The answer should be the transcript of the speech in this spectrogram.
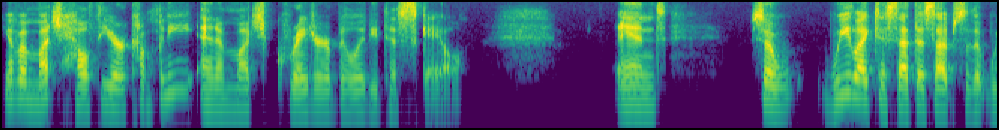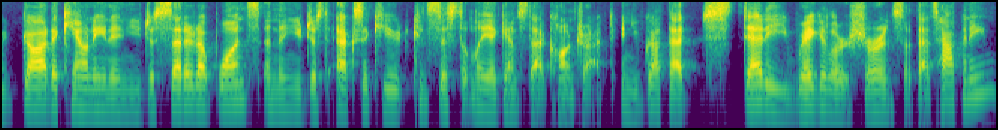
you have a much healthier company and a much greater ability to scale. And so we like to set this up so that we've got accounting and you just set it up once and then you just execute consistently against that contract. And you've got that steady, regular assurance that that's happening.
